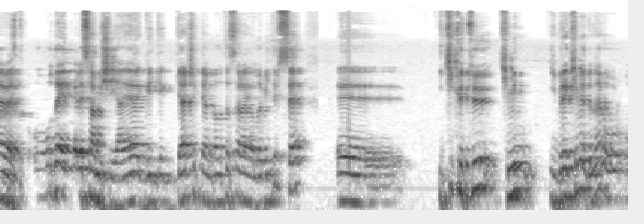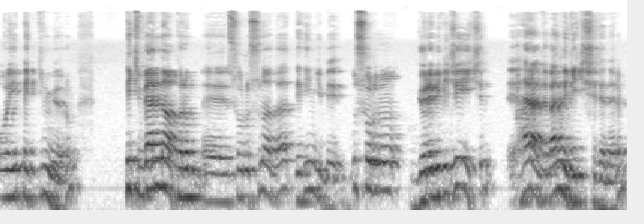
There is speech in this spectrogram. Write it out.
Evet, o, o da enteresan bir şey. Yani eğer ge- ge- gerçekten Galatasaray alabilirse e, iki kötü kimin ibre kime döner or- orayı pek bilmiyorum. Peki ben ne yaparım e, sorusuna da dediğim gibi bu sorunu görebileceği için e, herhalde ben de geçişi denerim.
